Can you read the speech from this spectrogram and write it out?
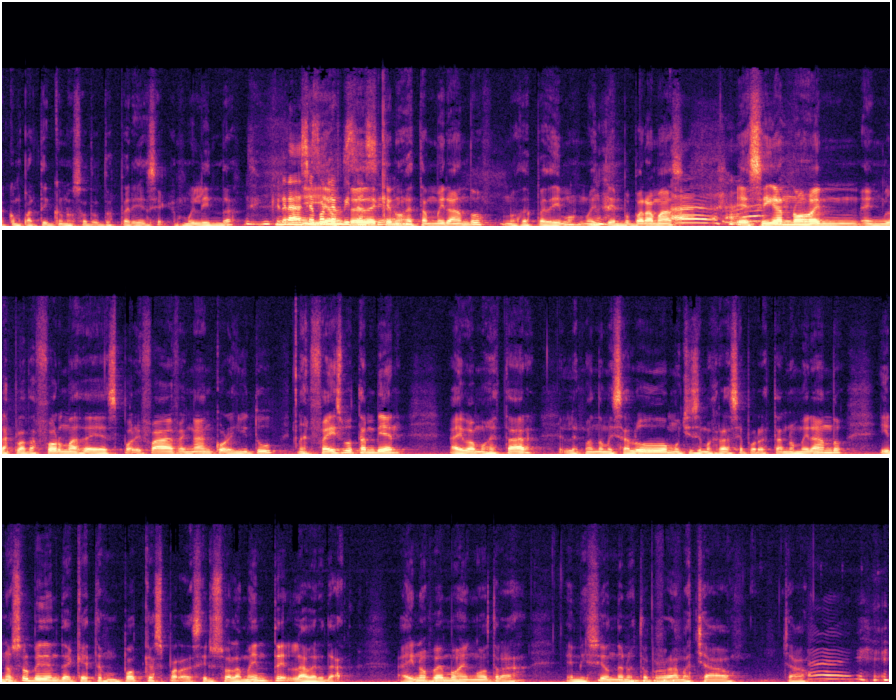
a compartir con nosotros tu experiencia, que es muy linda. Gracias y por a la invitación. ustedes que nos están mirando, nos despedimos, no hay tiempo para más. Ah. Eh, síganos en, en las plataformas de Spotify, en Anchor, en YouTube, en Facebook también. Ahí vamos a estar. Les mando mi saludo. Muchísimas gracias por estarnos mirando. Y no se olviden de que este es un podcast para decir solamente la verdad. Ahí nos vemos en otra emisión de nuestro programa. Chao. Chao.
